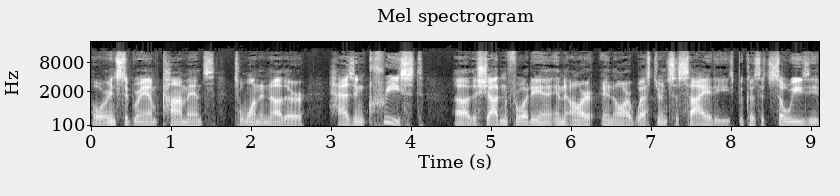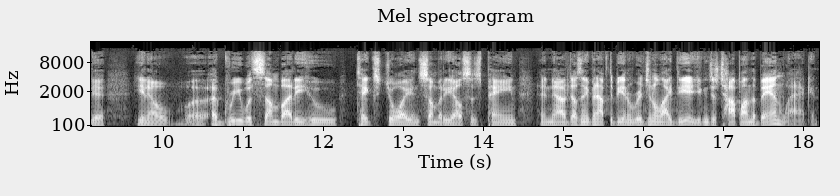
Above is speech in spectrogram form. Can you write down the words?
or Instagram comments to one another has increased uh, the Schadenfreude in our in our Western societies because it's so easy to you know uh, agree with somebody who takes joy in somebody else's pain, and now it doesn't even have to be an original idea. You can just hop on the bandwagon,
